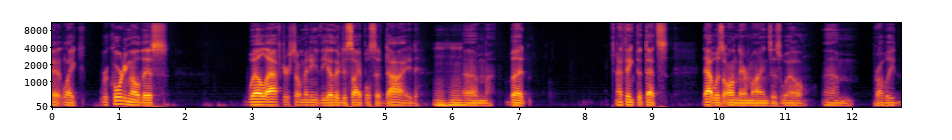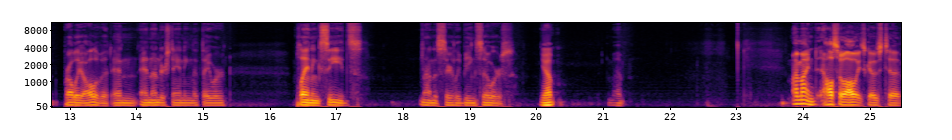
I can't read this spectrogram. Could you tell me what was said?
uh, like recording all this well after so many of the other disciples have died. Um, but I think that that's that was on their minds as well. Um, probably probably all of it, and and understanding that they were planting seeds, not necessarily being sowers. Yep. But My mind also always goes to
